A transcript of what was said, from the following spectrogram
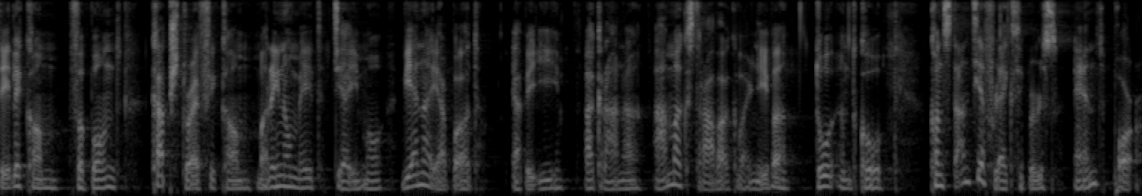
Telekom, Verbund, Kapsch TrafficCom, Marinomed, CA Immo, Vienna Airport, RBI, Agrana, Amag Strabag, Valneva, Do & Co, Constantia Flexibles, and Porr.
